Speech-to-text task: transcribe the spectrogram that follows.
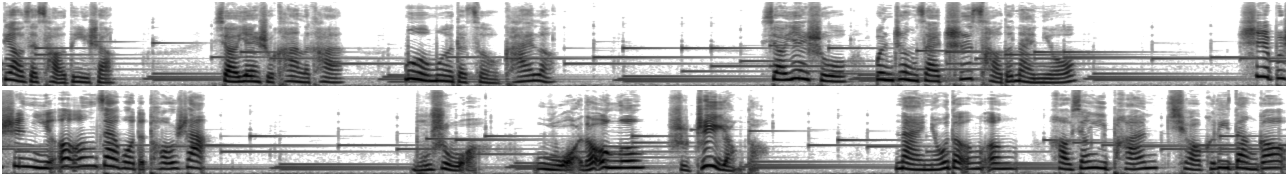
掉在草地上。小鼹鼠看了看，默默地走开了。小鼹鼠问正在吃草的奶牛：“是不是你嗯嗯在我的头上？”“不是我，我的嗯嗯是这样的。”奶牛的嗯嗯好像一盘巧克力蛋糕。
